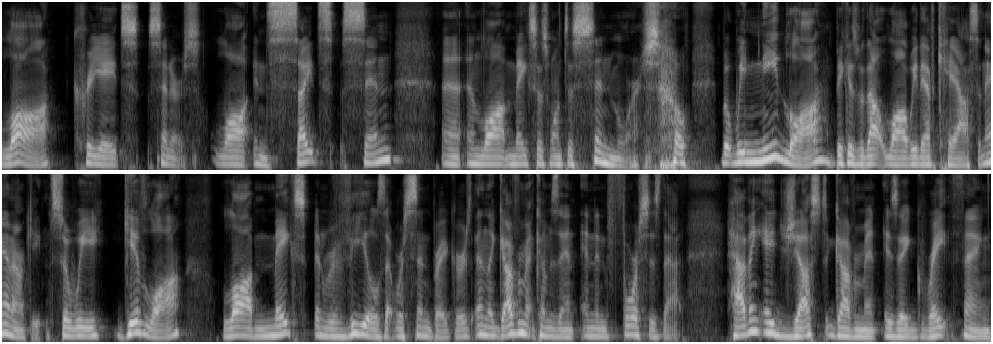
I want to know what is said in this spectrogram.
law creates sinners. Law incites sin, uh, and law makes us want to sin more. So, but we need law because without law, we'd have chaos and anarchy. So we give law. Law makes and reveals that we're sin breakers, and the government comes in and enforces that. Having a just government is a great thing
